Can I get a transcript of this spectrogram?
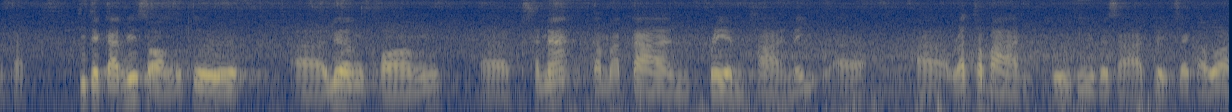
นะครับกิจกรรมที่สองก็คือเอเรื่องของอคณะกรรมการเปลี่ยนผ่านในรัฐบาลหรือที่ภาษาอังกฤษใช้คำว่า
